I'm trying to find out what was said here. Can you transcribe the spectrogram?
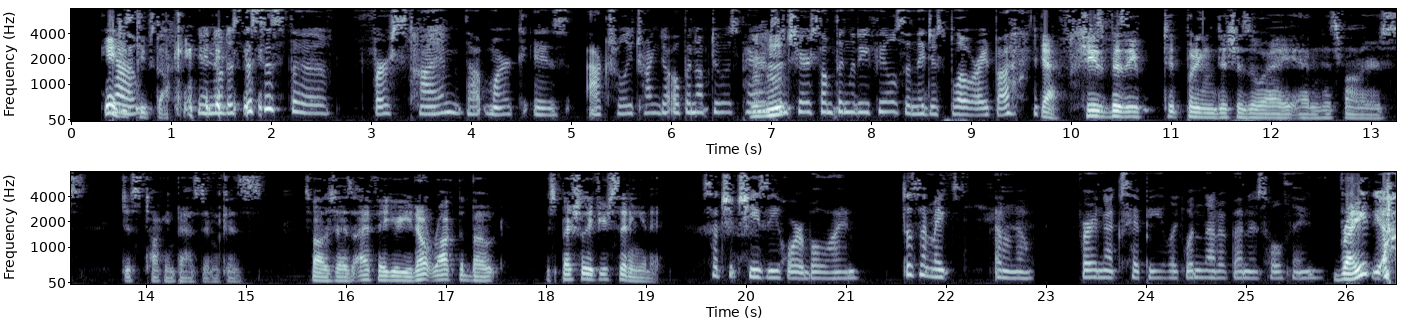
he Yeah. just keeps talking. you notice this is the first time that Mark is actually trying to open up to his parents Mhm. and share something that he feels, and they just blow right by. yeah. She's busy t- putting dishes away and his father's just talking past him because his father says, I figure you don't rock the boat, especially if you're sitting in it. Such a cheesy, horrible line. Doesn't make, I don't know, for an ex-hippie, like wouldn't that have been his whole thing? Right? Yeah.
